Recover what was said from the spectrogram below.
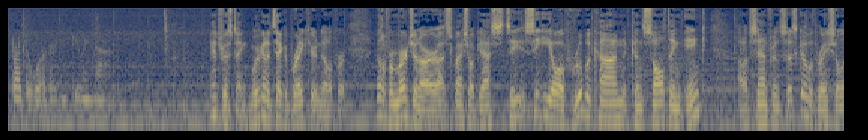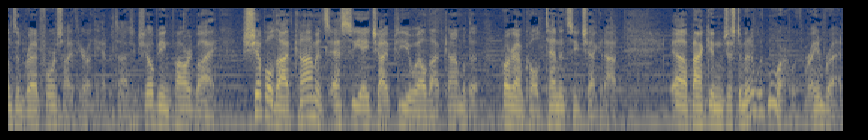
spread the word. Are you doing that? Interesting. We're going to take a break here, Nilofer. Nilofer Merchant, our uh, special guest, C- CEO of Rubicon Consulting, Inc., out of San Francisco, with Ray Schillens and Brad Forsythe here on the Advertising Show, being powered by Schipul.com. It's S-C-H-I-P-U-L.com with a program called Tendenci. Check it out. Uh, back in just a minute with more with Ray and Brad.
